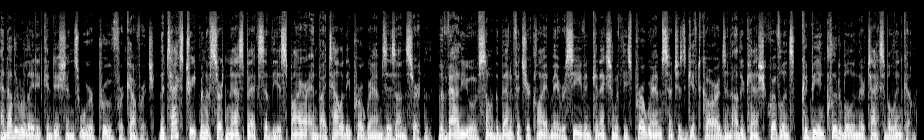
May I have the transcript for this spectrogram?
and other related conditions were approved for coverage. The tax treatment of certain aspects of the Aspire and Vitality programs is uncertain. The value of some of the benefits your client may receive in connection with these programs, such as gift cards and other cash equivalents, could be includable in their taxable income.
